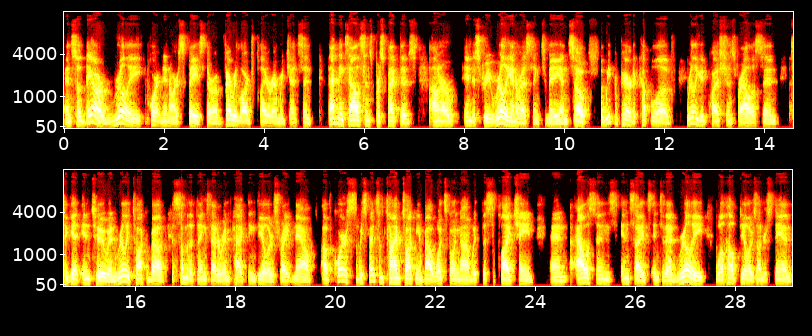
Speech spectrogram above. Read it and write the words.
And so they are really important in our space. They're a very large player, Emery Jensen. That makes Allison's perspectives on our industry really interesting to me. And so we prepared a couple of really good questions for Allison to get into and really talk about some of the things that are impacting dealers right now. Of course, we spent some time talking about what's going on with the supply chain, and Allison's insights into that really will help dealers understand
